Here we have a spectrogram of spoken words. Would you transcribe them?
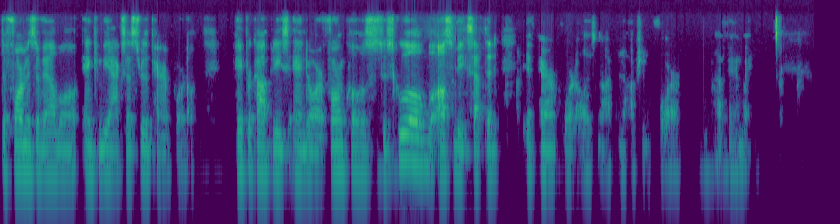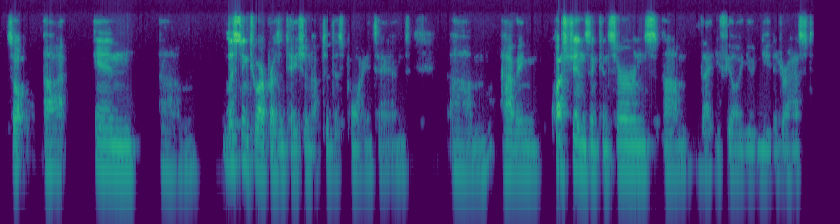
The form is available and can be accessed through the parent portal. Paper copies and or phone calls to school will also be accepted if parent portal is not an option for a family. So uh, in um, listening to our presentation up to this point and um, having questions and concerns um, that you feel you need addressed,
